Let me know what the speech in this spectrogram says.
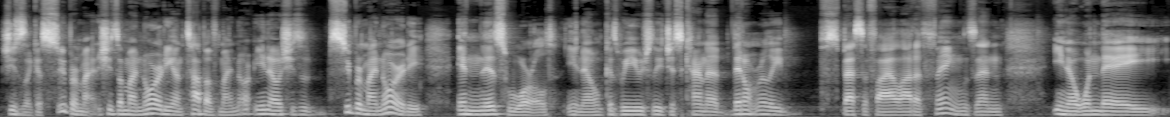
She's like a super mi- she's a minority on top of minor. You know, she's a super minority in this world. You know, because we usually just kind of they don't really specify a lot of things, and you know when they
